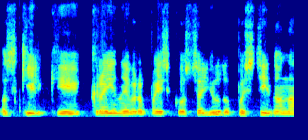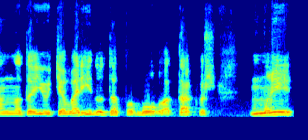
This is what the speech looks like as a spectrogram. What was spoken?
оскільки країни Європейського союзу постійно нам надають аварійну допомогу. А також ми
